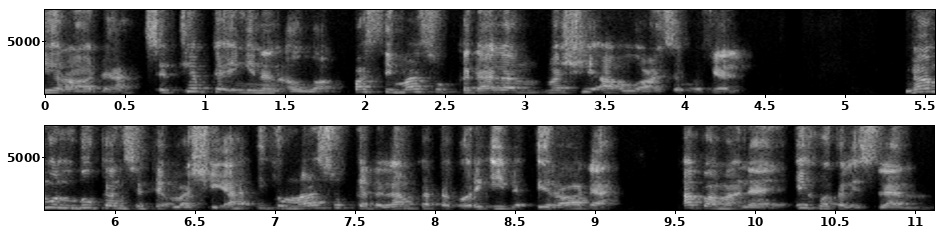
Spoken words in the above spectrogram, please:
iradah, setiap keinginan Allah pasti masuk ke dalam masyiah Allah Azza wa Jalla. Namun bukan setiap masyiah itu masuk ke dalam kategori iradah. Apa maknanya? Ikhwatal Islam.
